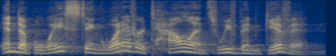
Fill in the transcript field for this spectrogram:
end up wasting whatever talents we've been given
